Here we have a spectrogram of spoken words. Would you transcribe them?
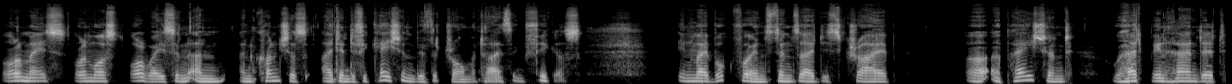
almost almost always an un, unconscious identification with the traumatizing figures. In my book, for instance, I describe uh, a patient who had been handed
